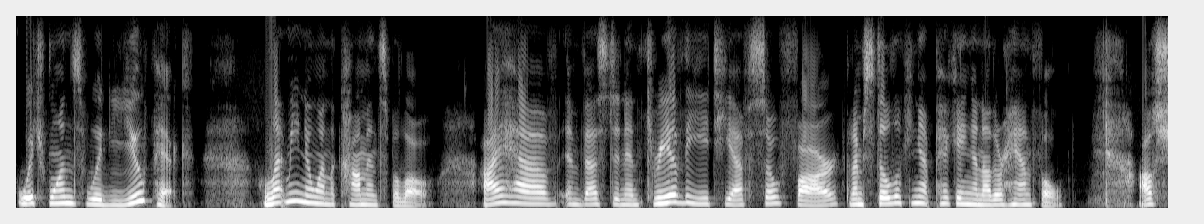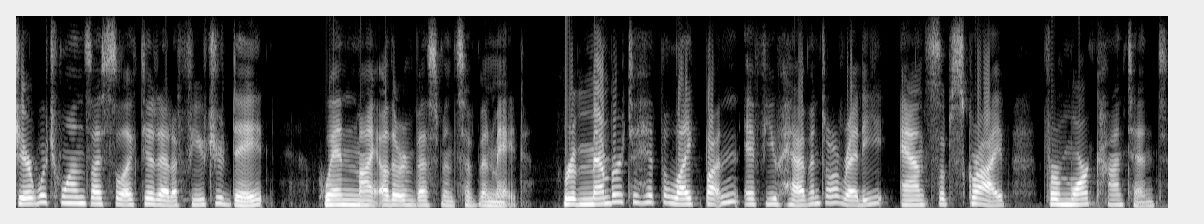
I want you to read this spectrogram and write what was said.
Which ones would you pick? Let me know in the comments below. I have invested in three of the ETFs so far, but I'm still looking at picking another handful. I'll share which ones I selected at a future date when my other investments have been made. Remember to hit the like button if you haven't already and subscribe for more content.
